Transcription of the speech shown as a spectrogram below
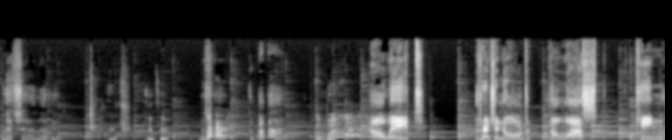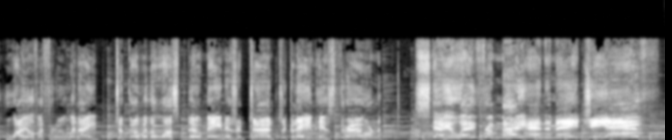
And that's it. I love you. That's Bye. Goodbye bye. Goodbye. Oh, wait. Reginald, the Wasp King, who I overthrew when I took over the Wasp domain, has returned to claim his throne. Stay away from my enemy, GF!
